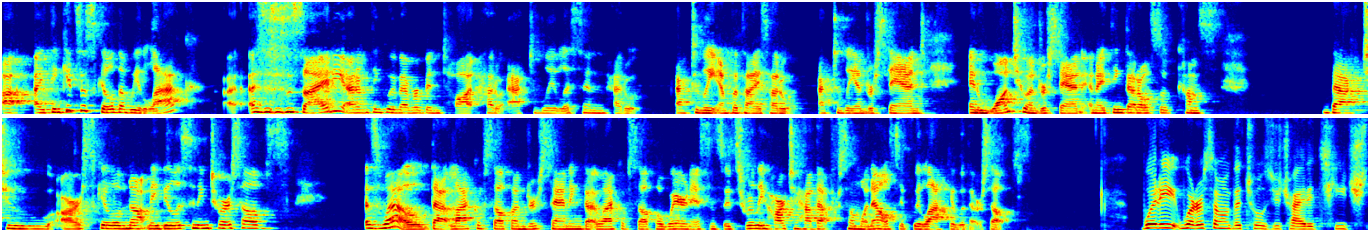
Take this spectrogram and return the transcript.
I, I think it's a skill that we lack uh, as a society. I don't think we've ever been taught how to actively listen, how to actively empathize, how to actively understand and want to understand. And I think that also comes back to our skill of not maybe listening to ourselves as well that lack of self understanding that lack of self awareness and so it's really hard to have that for someone else if we lack it with ourselves. What are, what are some of the tools you try to teach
